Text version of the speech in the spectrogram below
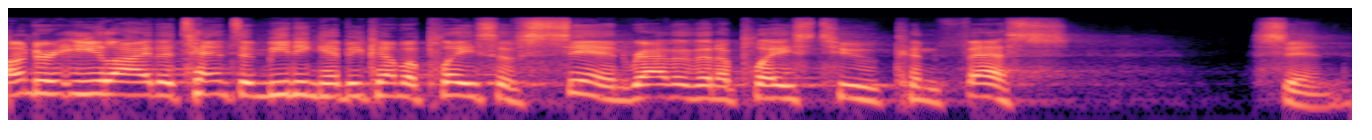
Under Eli, the tent of meeting had become a place of sin rather than a place to confess sin.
